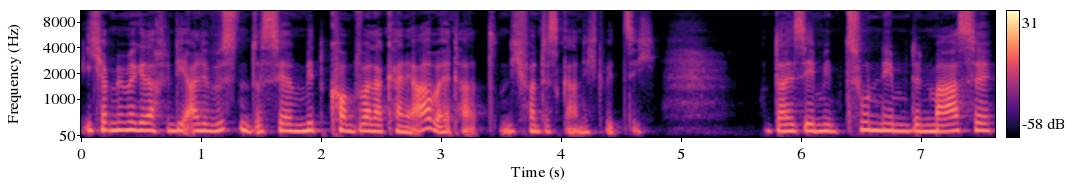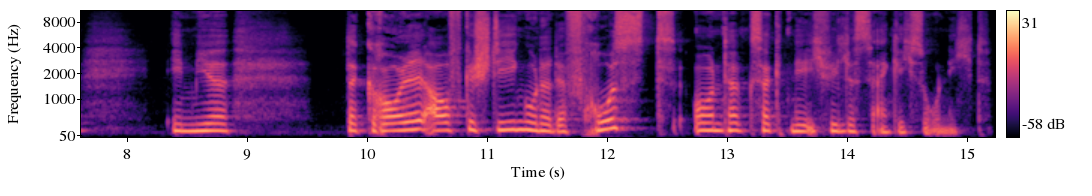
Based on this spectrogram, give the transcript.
ich habe mir immer gedacht, wenn die alle wüssten, dass er mitkommt, weil er keine Arbeit hat. Und ich fand das gar nicht witzig. Und da ist eben in zunehmendem Maße in mir der Groll aufgestiegen oder der Frust und habe gesagt, nee, ich will das eigentlich so nicht.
